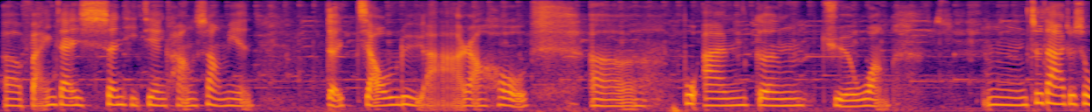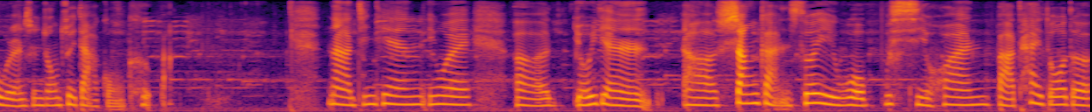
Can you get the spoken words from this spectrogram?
呃反映在身体健康上面的焦虑啊，然后呃不安跟绝望，嗯，这大概就是我人生中最大功课吧。那今天因为呃有一点。呃，伤感，所以我不喜欢把太多的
